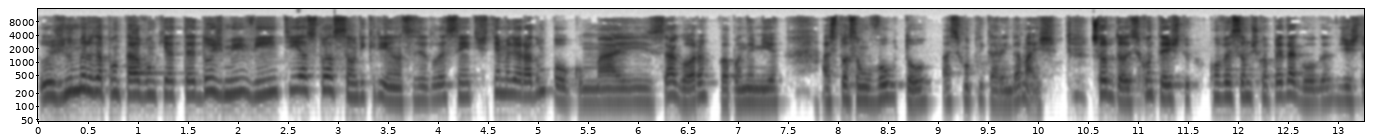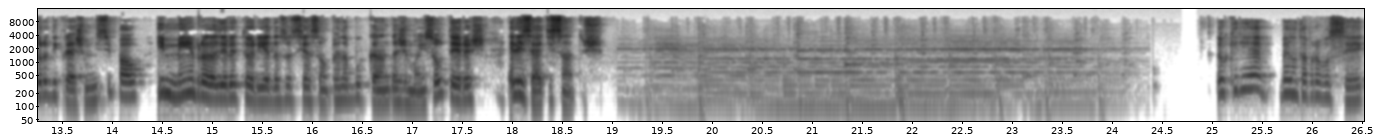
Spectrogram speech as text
Os números apontavam que até 2020 a situação de crianças e adolescentes tinha melhorado um pouco, mas agora, com a pandemia, a situação voltou a se complicar ainda mais. Sobre todo esse contexto, conversamos com a pedagoga, gestora de creche municipal e membro da diretoria da Associação Pernambucana das Mães Solteiras, Elisete Santos. Eu queria perguntar para você,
